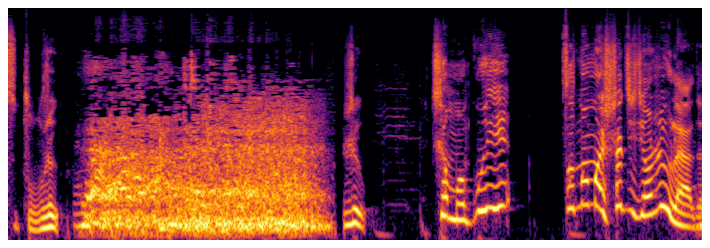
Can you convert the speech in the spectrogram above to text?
是猪肉，肉这么贵，这能买十几斤肉来的？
